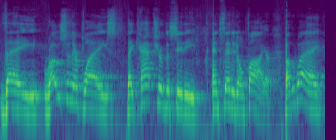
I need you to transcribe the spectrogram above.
They rose from their place, they captured the city, and set it on fire. By the way,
